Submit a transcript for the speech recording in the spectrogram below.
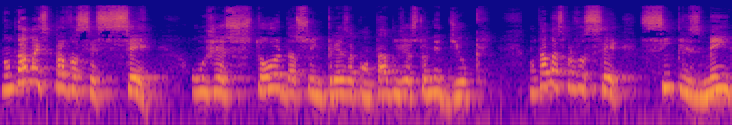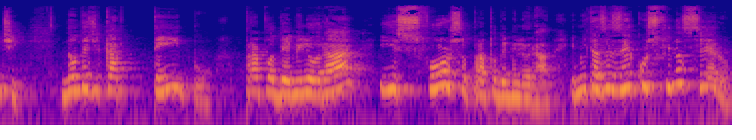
Não dá mais para você ser um gestor da sua empresa contábil, um gestor medíocre. Não dá mais para você simplesmente não dedicar tempo para poder melhorar e esforço para poder melhorar. E muitas vezes recurso financeiro,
